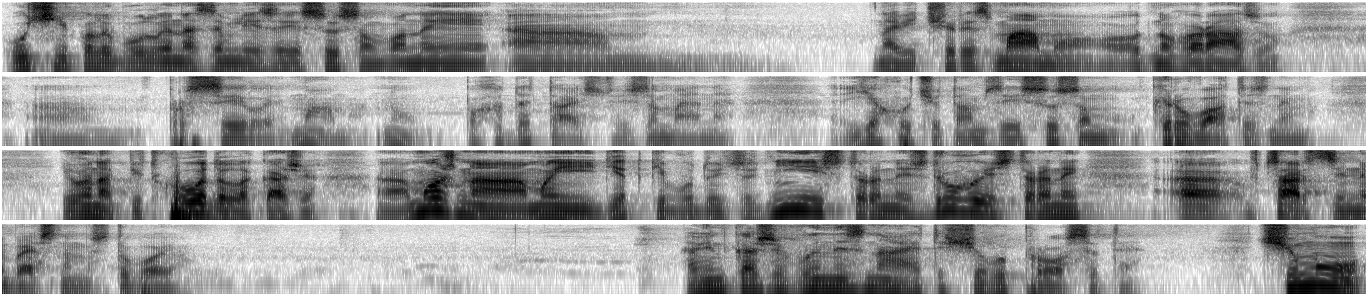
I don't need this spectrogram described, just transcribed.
Учні, коли були на землі за Ісусом, вони а, навіть через маму одного разу а, просили: мама, ну, походатайствуй за мене. Я хочу там за Ісусом керувати з ним. І вона підходила, каже: «Е, можна мої дітки будуть з однієї сторони, з другої сторони, е, в Царстві Небесному з тобою. А він каже: ви не знаєте, що ви просите. Чому?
